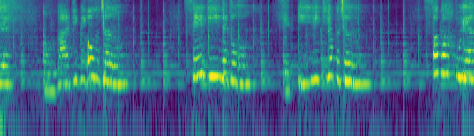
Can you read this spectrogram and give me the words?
büyüdükçe onlar gibi olacağım. Sevgiyle dolu hep iyilik yapacağım. Sabah uyan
